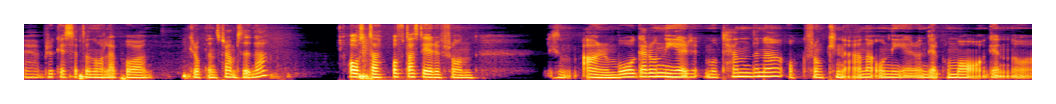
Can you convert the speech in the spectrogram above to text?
eh, brukar jag sätta nålar på kroppens framsida. Ofta, oftast är det från liksom, armbågar och ner mot händerna och från knäna och ner och en del på magen och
